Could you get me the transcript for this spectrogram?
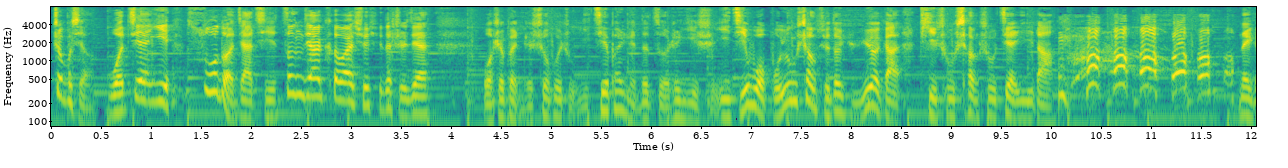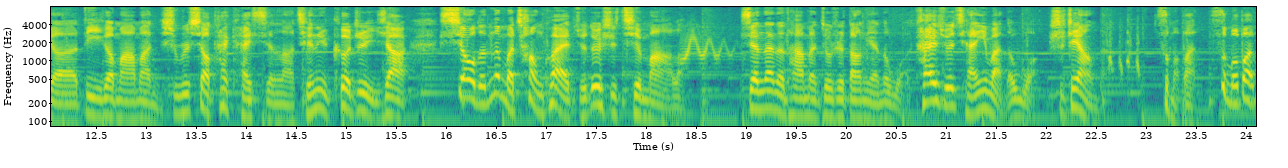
这不行！我建议缩短假期，增加课外学习的时间。我是本着社会主义接班人的责任意识，以及我不用上学的愉悦感，提出上述建议的。那个第一个妈妈，你是不是笑太开心了？请你克制一下，笑的那么畅快，绝对是亲妈了。现在的他们就是当年的我，开学前一晚的我是这样的，怎么办？怎么办？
